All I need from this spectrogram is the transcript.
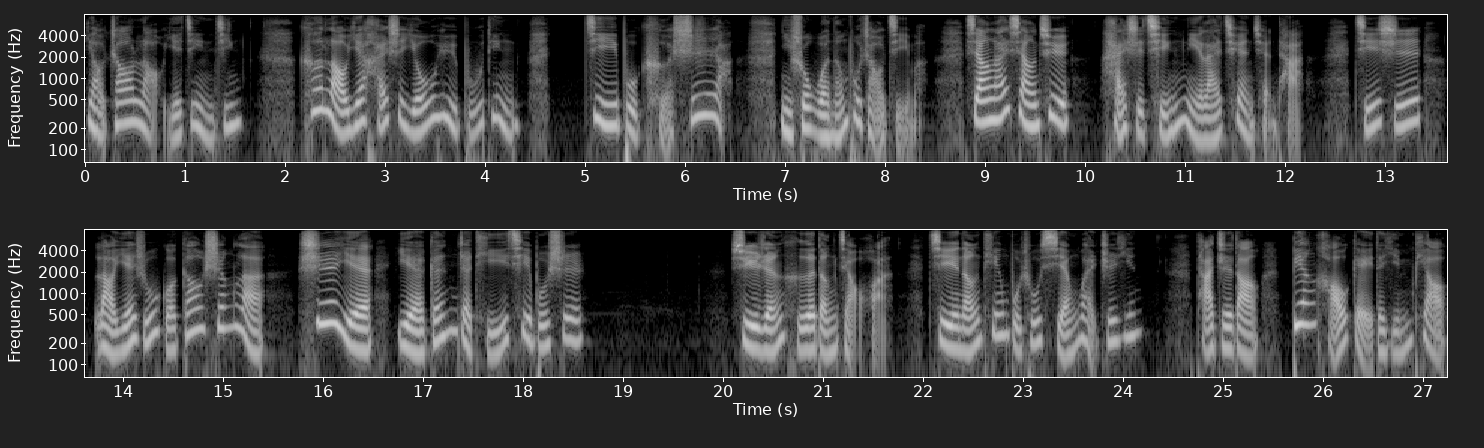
要招老爷进京，可老爷还是犹豫不定，机不可失啊。你说我能不着急吗？想来想去。还是请你来劝劝他。其实老爷如果高升了，师爷也跟着提气，不是？许人何等狡猾，岂能听不出弦外之音？他知道编好给的银票，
